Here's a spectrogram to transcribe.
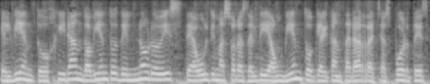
El viento girando a viento del noroeste a últimas horas del día, un viento que alcanzará rachas fuertes.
